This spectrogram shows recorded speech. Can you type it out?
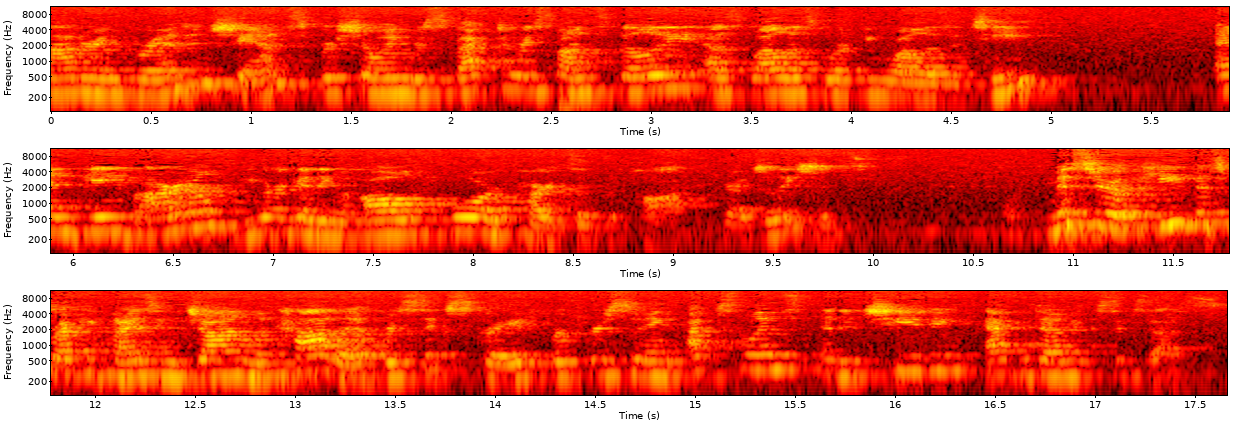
honoring Brandon Shantz for showing respect and responsibility as well as working well as a team. And Gabe Arnold, you are getting all four parts of the paw. Congratulations. Mr. O'Keefe is recognizing John Licata for sixth grade for pursuing excellence and achieving academic success.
